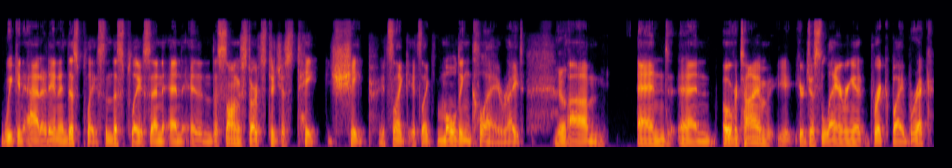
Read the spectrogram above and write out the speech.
we can add it in in this place in this place and and and the song starts to just take shape it's like it's like molding clay right Yeah. um and and over time you're just layering it brick by brick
